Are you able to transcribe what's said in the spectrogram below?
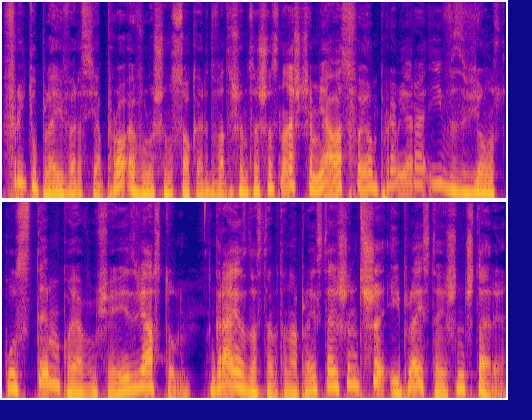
Free-to-play wersja Pro Evolution Soccer 2016 miała swoją premierę i w związku z tym pojawił się jej zwiastun. Gra jest dostępna na PlayStation 3 i PlayStation 4.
